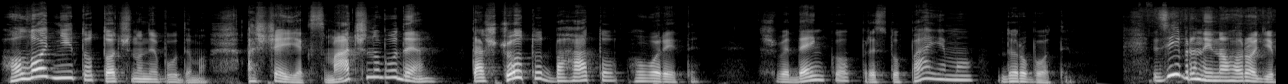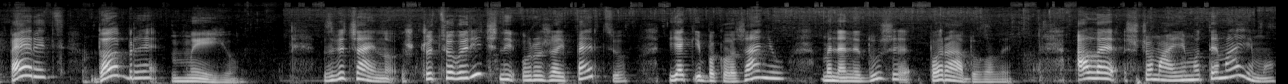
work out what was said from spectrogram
Голодні то точно не будемо. А ще як смачно буде. Та що тут багато говорити? Швиденько приступаємо до роботи. Зібраний на городі перець добре мию. Звичайно, що цьогорічний урожай перцю, як і баклажанів, мене не дуже порадували. Але що маємо, те маємо.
